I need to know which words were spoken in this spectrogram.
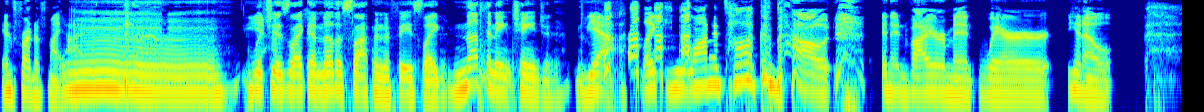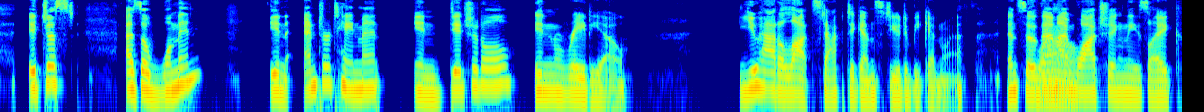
in front of my eyes. Mm, which is like another slap in the face. Like nothing ain't changing. Yeah. Like you want to talk about an environment where, you know, it just, as a woman in entertainment, in digital, in radio, you had a lot stacked against you to begin with. And so then I'm watching these like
